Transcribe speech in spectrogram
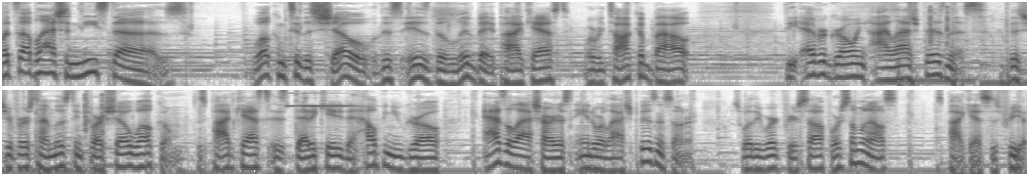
What's up, Lashinistas? Welcome to the show. This is the Live Bay podcast, where we talk about the ever growing eyelash business. If this is your first time listening to our show, welcome. This podcast is dedicated to helping you grow as a lash artist and or lash business owner. So whether you work for yourself or someone else, this podcast is for you.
